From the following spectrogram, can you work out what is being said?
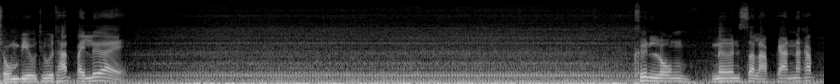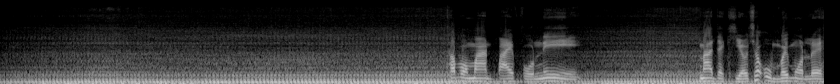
ชมวิวทิวทัศน์ไปเรื่อย ขึ้นลงเนินสลับกันนะครับ ถ้าประมาณปลายฝนนี่ น่าจะเขียวชะอุ่มไปหมดเลย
